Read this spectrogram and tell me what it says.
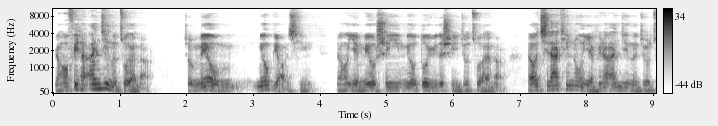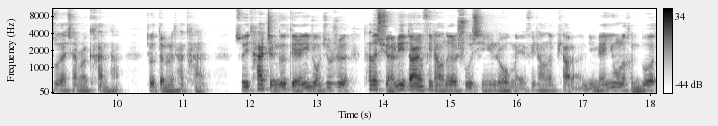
然后非常安静的坐在那儿，就没有没有表情，然后也没有声音，没有多余的声音，就坐在那儿。然后其他听众也非常安静的，就是坐在下面看他，就等着他弹。所以他整个给人一种就是他的旋律当然非常的抒情柔美，非常的漂亮，里面用了很多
